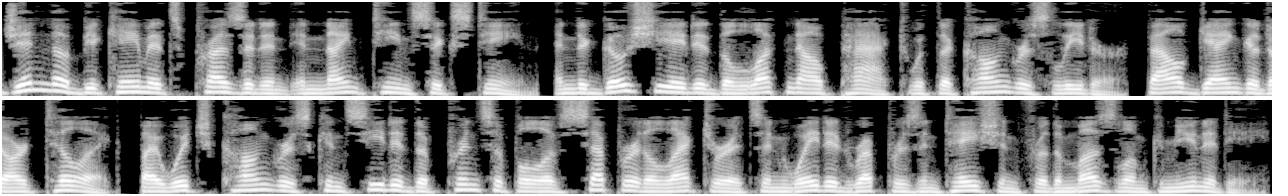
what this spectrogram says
Jinnah became its president in 1916, and negotiated the Lucknow Pact with the Congress leader, Bal Gangadhar Tilak, by which Congress conceded the principle of separate electorates and weighted representation for the Muslim community.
